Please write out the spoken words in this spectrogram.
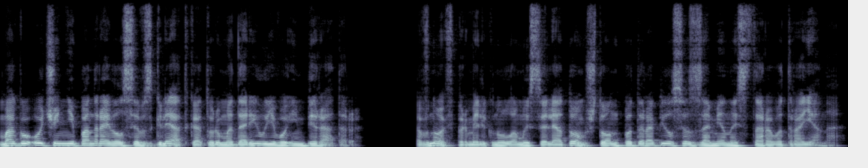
Магу очень не понравился взгляд, которым одарил его император. Вновь промелькнула мысль о том, что он поторопился с заменой старого Трояна.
